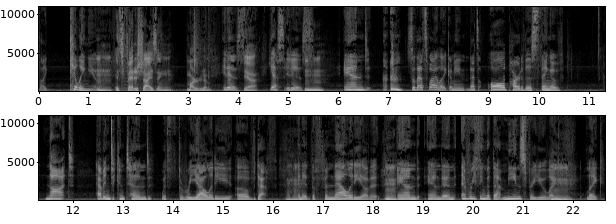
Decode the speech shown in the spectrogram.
like killing you. Mm, It's fetishizing martyrdom. It is. Yeah, Yes, it is. Mm-hmm. And so that's why, like, I mean, that's all part of this thing of not having to contend with the reality of death mm-hmm. and it, the finality of it, mm. and and then everything that that means for you, like, mm. like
